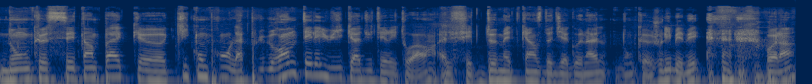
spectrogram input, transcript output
Donc euh, c'est un pack euh, qui comprend la plus grande télé 8K du territoire. Elle fait 2m15 de diagonale, donc euh, joli bébé. voilà.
